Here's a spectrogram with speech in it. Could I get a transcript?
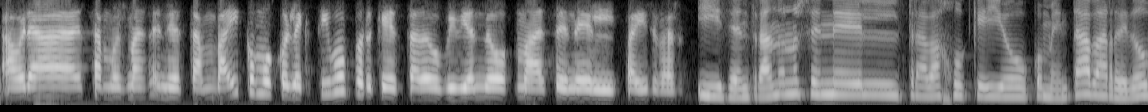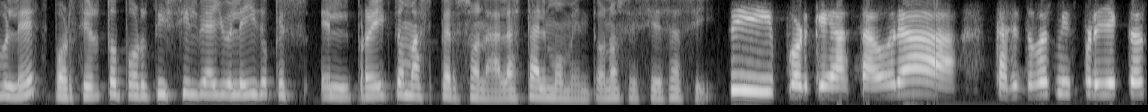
Ahora estamos más en stand-by como colectivo porque he estado viviendo más en el País Vasco. Y centrándonos en el trabajo que yo comentaba, Redoble, por cierto, por ti, Silvia, yo he leído que es el proyecto más personal hasta el momento. No sé si es así. Sí, porque hasta ahora casi todos mis proyectos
